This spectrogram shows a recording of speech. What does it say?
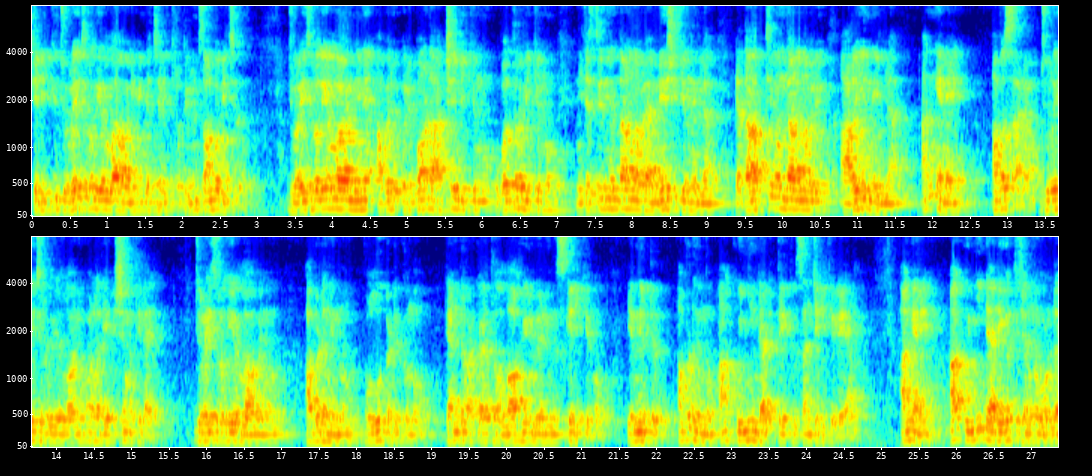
ശരിക്കും ജുറൈജ് റളിയല്ലാഹുവിന്റെ ചരിത്രത്തിലും സംഭവിച്ചത്. ജുറൈജ് റളിയല്ലാഹുവിനെ അവർ ഒരുപാട് ആക്ഷേപിക്കുന്നു ഉപദ്രവിക്കുന്നു. നിജസ്ഥിതി എന്താണെന്ന് അവർ അന്വേഷിക്കുന്നില്ല. യഥാർത്ഥ്യം എന്താണെന്ന് അവർ അറിയുന്നില്ല. അങ്ങനെ അവസാനം ജുറൈജ് റളിയല്ലാഹു വളരെ വിഷമത്തിലായി. ജുറൈജ് റളിയല്ലാഹുവിനു അവിടെ നിന്നും വുളു എടുക്കുന്നു. രണ്ട് റക്കായത്ത് അള്ളാഹുവിന് വേണ്ടി നിസ്കരിക്കുന്നു. എന്നിട്ട് അവിടെ നിന്നും ആ കുഞ്ഞിന്റെ അടുത്തേക്ക് സഞ്ചരിക്കുകയാണ്. അങ്ങനെ ആ കുഞ്ഞിന്റെ അരികത്ത് ചെന്നുകൊണ്ട്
